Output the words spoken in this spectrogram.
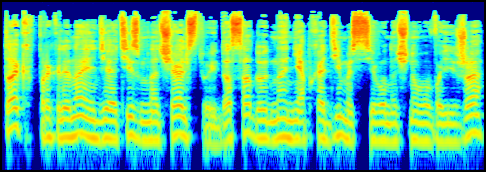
Так, проклиная идиотизм начальства и досадуя на необходимость всего ночного воежа,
